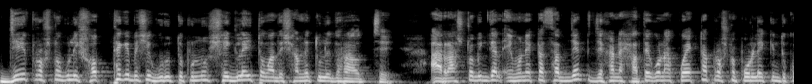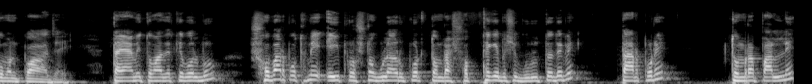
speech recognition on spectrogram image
যে প্রশ্নগুলি সব থেকে বেশি গুরুত্বপূর্ণ সেগুলাই তোমাদের সামনে তুলে ধরা হচ্ছে। আর রাষ্ট্রবিজ্ঞান এমন একটা সাবজেক্ট যেখানে হাতে গোনা কয়েকটা প্রশ্ন পড়লে কিন্তু কমন পাওয়া যায়। তাই আমি তোমাদেরকে বলব, সবার প্রথমে এই প্রশ্নগুলোর উপর তোমরা সব থেকে বেশি গুরুত্ব দেবে, তারপরে তোমরা পারলে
